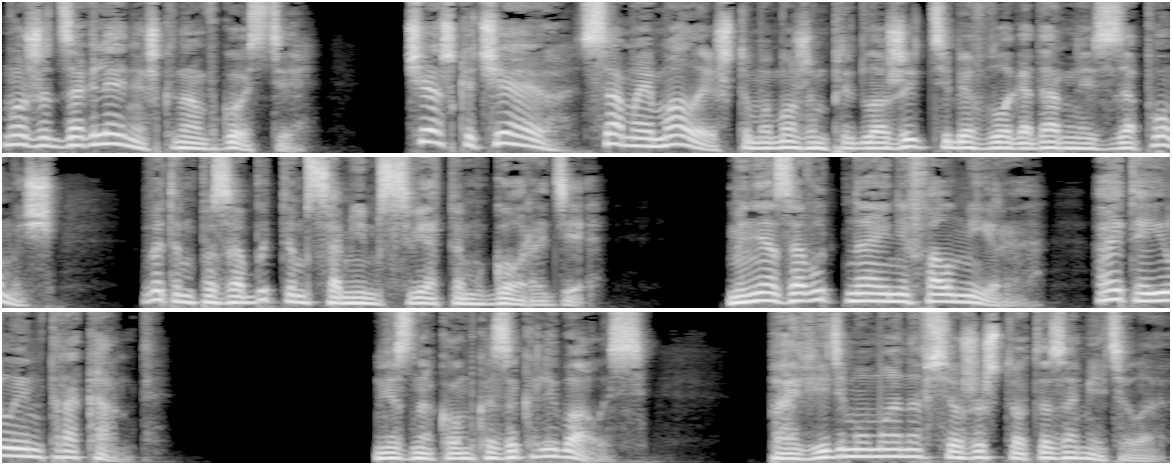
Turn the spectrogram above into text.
Может, заглянешь к нам в гости? Чашка чаю — самое малое, что мы можем предложить тебе в благодарность за помощь в этом позабытом самим светом городе. Меня зовут Найни Фалмира, а это Илайн Тракант. Незнакомка заколебалась. По-видимому, она все же что-то заметила.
